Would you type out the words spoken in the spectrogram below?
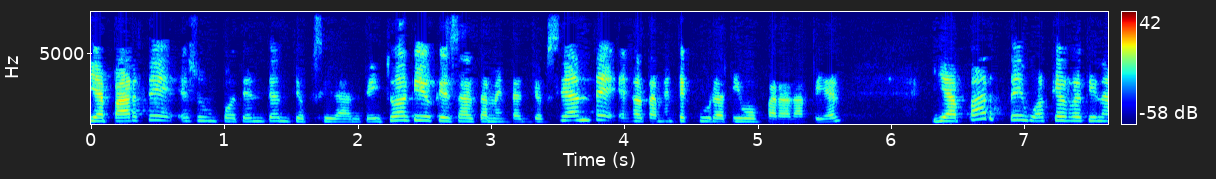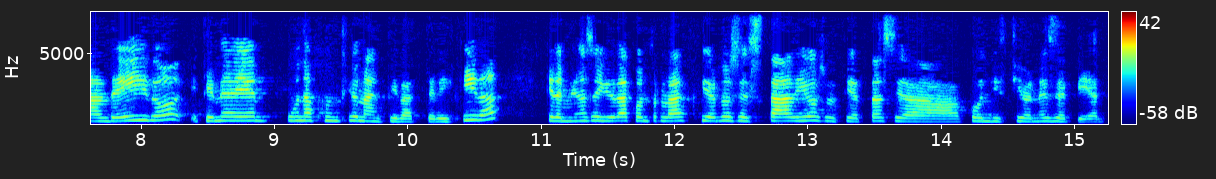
y aparte es un potente antioxidante. Y todo aquello que es altamente antioxidante es altamente curativo para la piel. Y aparte, igual que el retinaldehído, tiene una función antibactericida que también nos ayuda a controlar ciertos estadios o ciertas uh, condiciones de piel.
